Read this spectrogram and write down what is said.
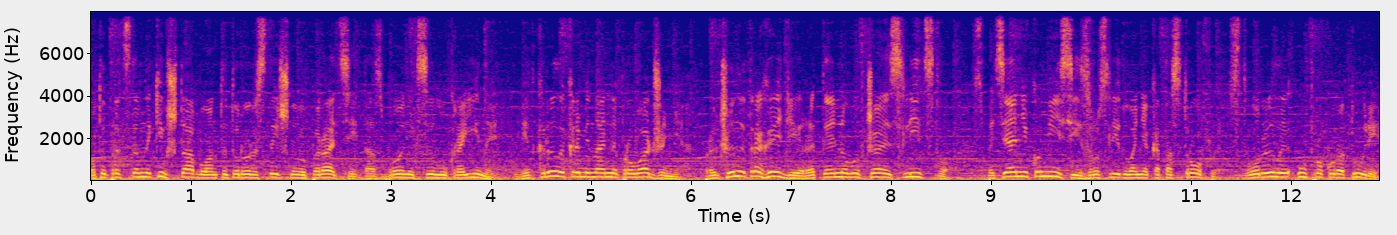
Проти представників штабу антитерористичної операції та збройних сил України відкрили кримінальне провадження. Причини трагедії ретельно вивчає слідство. Спеціальні комісії з розслідування катастрофи створили у прокуратурі,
